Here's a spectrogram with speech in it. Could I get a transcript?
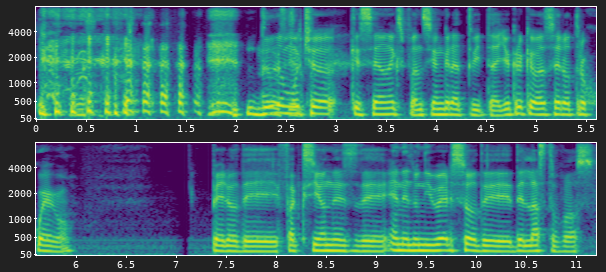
Dudo mucho que sea una expansión gratuita. Yo creo que va a ser otro juego. Pero de facciones de, en el universo de The Last of Us.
